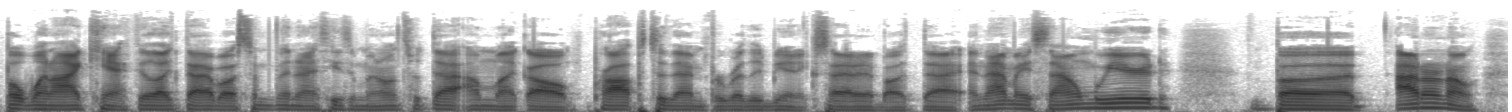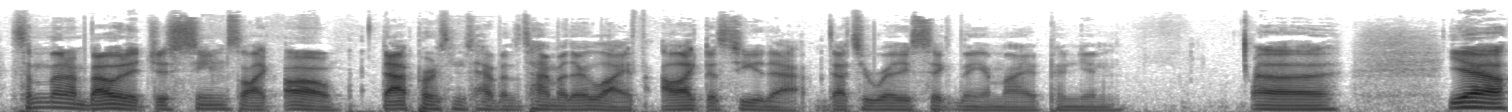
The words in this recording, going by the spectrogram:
but when I can't feel like that about something, and I see someone else with that, I'm like, oh, props to them for really being excited about that. And that may sound weird, but I don't know. Something about it just seems like, oh, that person's having the time of their life. I like to see that. That's a really sick thing in my opinion. Uh, yeah,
